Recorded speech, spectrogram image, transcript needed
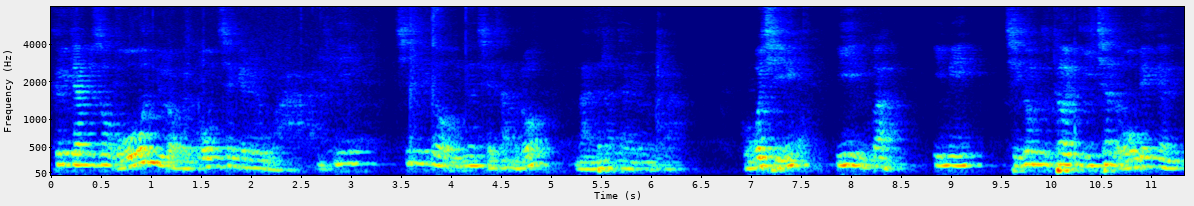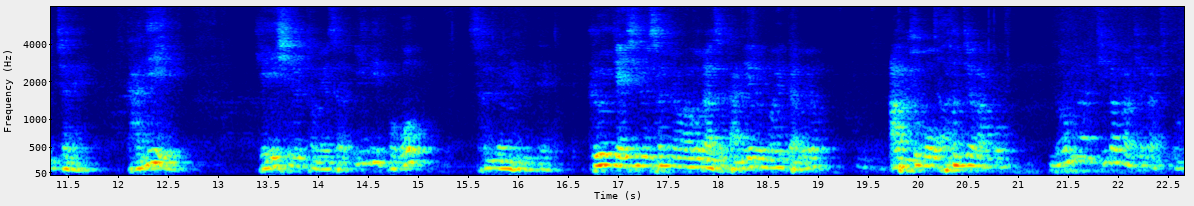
그렇게 하면서 온 유럽을 온 세계를 완전히 진리가 없는 세상으로 만들었다 이겁니다. 그것이 이 이유가 이미 지금부터 2,500년 전에 다니 계시를 통해서 이미 보고 설명했는데 그 계시를 설명하고 나서 다니엘은 뭐 했다고요? 아프고 혼절하고 너무나 기가 막혀가지고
